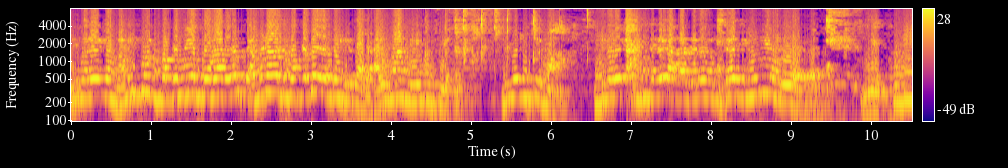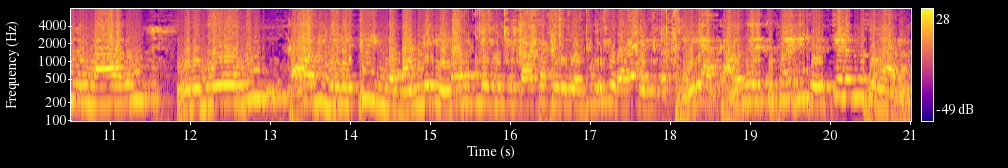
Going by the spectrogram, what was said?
இதுவரைக்கும் மணிப்பூர் பக்கமே போகாதவன் தமிழ்நாடு பக்கமே வந்துட்டு இருக்காரு அதுதான் மிக முக்கியம் மிக குடி வந்தாலும் ஒருபோதும் காவிகளுக்கு இந்த மண்ணில் இடமில்லை என்று காட்டக்கூடிய முடிவு வர இருக்கிறது சரியா கலைஞருக்கு பிறகு இது வெற்றிடம்னு சொன்னார்கள்.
